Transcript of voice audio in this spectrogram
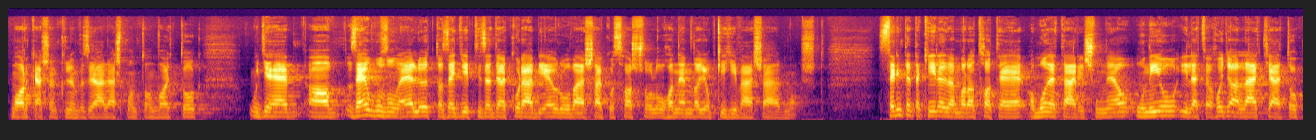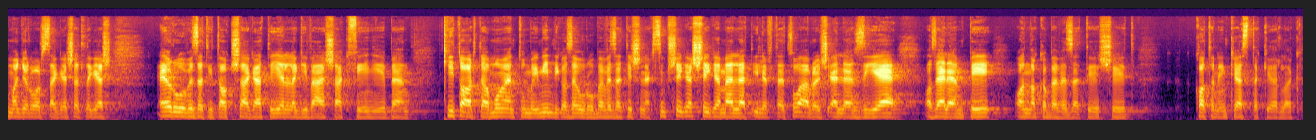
markánsan különböző állásponton vagytok. Ugye az eurozóna előtt az egy évtizeddel korábbi euróválsághoz hasonló, ha nem nagyobb kihívás áll most. Szerintetek életben maradhat-e a monetáris unió, illetve hogyan látjátok Magyarország esetleges euróvezeti tagságát a jellegi válság fényében? Kitart-e a Momentum még mindig az euró bevezetésének szükségessége mellett, illetve továbbra is ellenzi-e az LMP annak a bevezetését? Katalin, kezdte kérlek.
